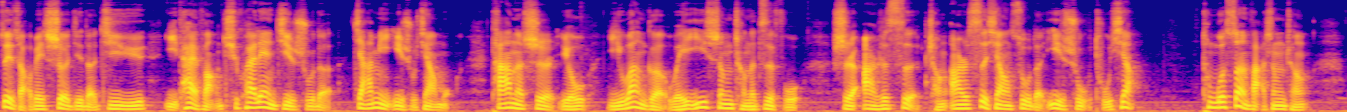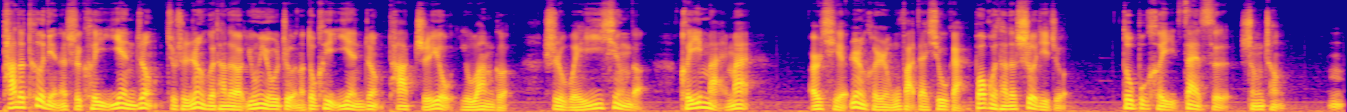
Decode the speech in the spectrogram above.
最早被设计的基于以太坊区块链技术的加密艺术项目。它呢是由一万个唯一生成的字符，是二十四乘二十四像素的艺术图像，通过算法生成。它的特点呢是可以验证，就是任何它的拥有者呢都可以验证它只有一万个，是唯一性的，可以买卖，而且任何人无法再修改，包括它的设计者。都不可以再次生成，嗯，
